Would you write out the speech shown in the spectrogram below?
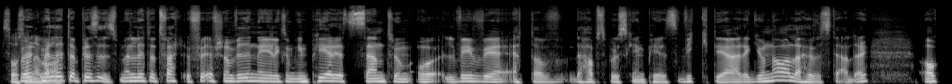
så som men, den var. Men lite, precis, men lite tvärt, eftersom Wien är liksom imperiets centrum och Lviv är ett av det habsburgska imperiets viktiga regionala huvudstäder och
